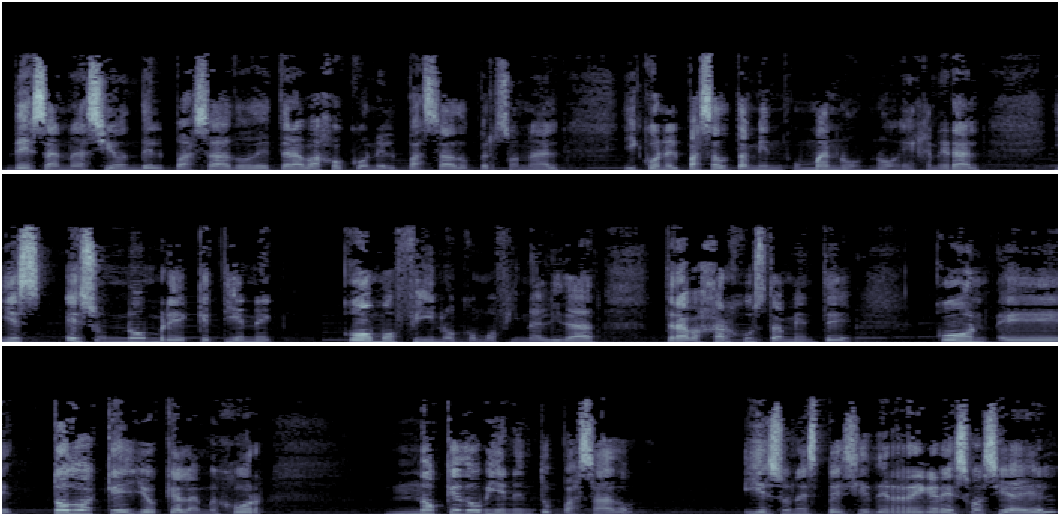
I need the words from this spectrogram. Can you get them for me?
de sanación del pasado, de trabajo con el pasado personal y con el pasado también humano, ¿no? En general. Y es, es un nombre que tiene como fin o como finalidad trabajar justamente con eh, todo aquello que a lo mejor no quedó bien en tu pasado y es una especie de regreso hacia él,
